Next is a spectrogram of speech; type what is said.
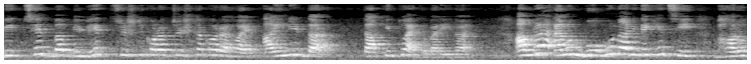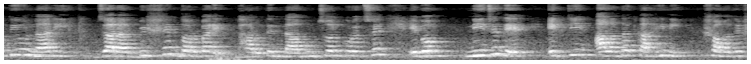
বিচ্ছেদ বা বিভেদ সৃষ্টি করার চেষ্টা করা হয় আইনের দ্বারা, তা কিন্তু একেবারেই নয়। আমরা এমন বহু নারী দেখেছি, ভারতীয় নারী, যারা বিশ্বের দরবারে ভারতের নাম উজ্জ্বল করেছে এবং নিজেদের একটি আলাদা কাহিনী সমাজের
